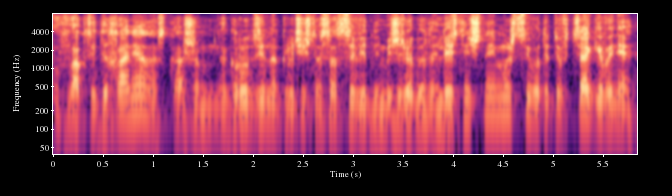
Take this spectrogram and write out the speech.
в акте дыхания, скажем, грудино-ключично-сосцевидные межреберные лестничные мышцы, вот эти втягивания,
